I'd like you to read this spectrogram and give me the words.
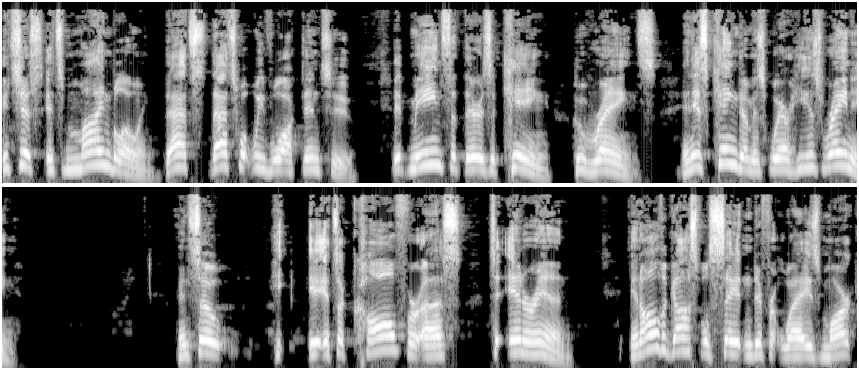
It's just, it's mind blowing. That's, that's what we've walked into. It means that there is a king who reigns and his kingdom is where he is reigning. And so he, it's a call for us to enter in. And all the gospels say it in different ways. Mark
